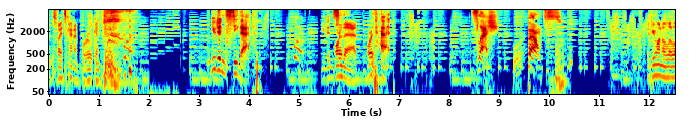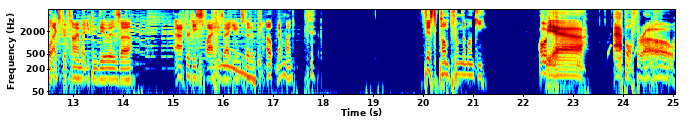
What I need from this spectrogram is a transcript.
This fight's kind of broken. You didn't see that. You didn't or see that. Or that. Slash! Bounce! If you want a little extra time, what you can do is, uh, after he slashes at you, instead of. Oh, never mind. Fist pump from the monkey. Oh yeah! Apple throw!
